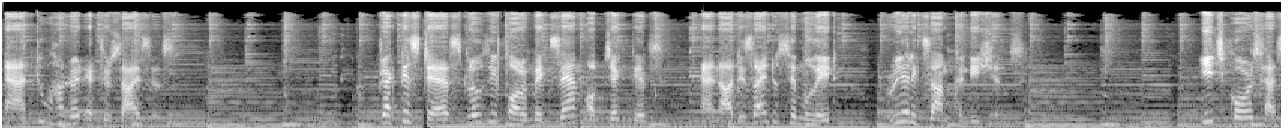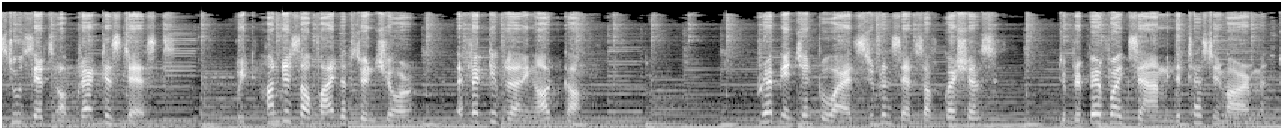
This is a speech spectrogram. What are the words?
and 200 exercises. Practice tests closely follow the exam objectives and are designed to simulate real exam conditions. Each course has two sets of practice tests with hundreds of items to ensure effective learning outcome. Prep Engine provides different sets of questions to prepare for exam in the test environment.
